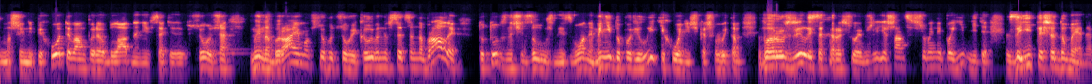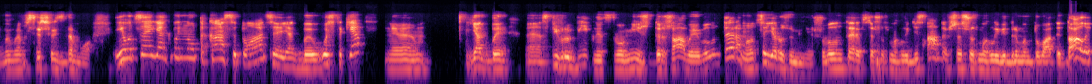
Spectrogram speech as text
машини піхоти вам переобладнані, всякі, все, ми набираємо всього цього. І коли вони все це набрали, то тут, значить, залужний дзвони. Мені доповіли тихонечко, що ви там вооружилися хорошо, і вже є шанс, що ви не погибнете. Заїдьте ще до мене, ми вам все щось дамо. І оце якби ну така ситуація, якби ось таке. Е, Якби е, співробітництво між державою і волонтерами, оце я розумію, що волонтери все, що змогли дістати, все, що змогли відремонтувати, дали.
